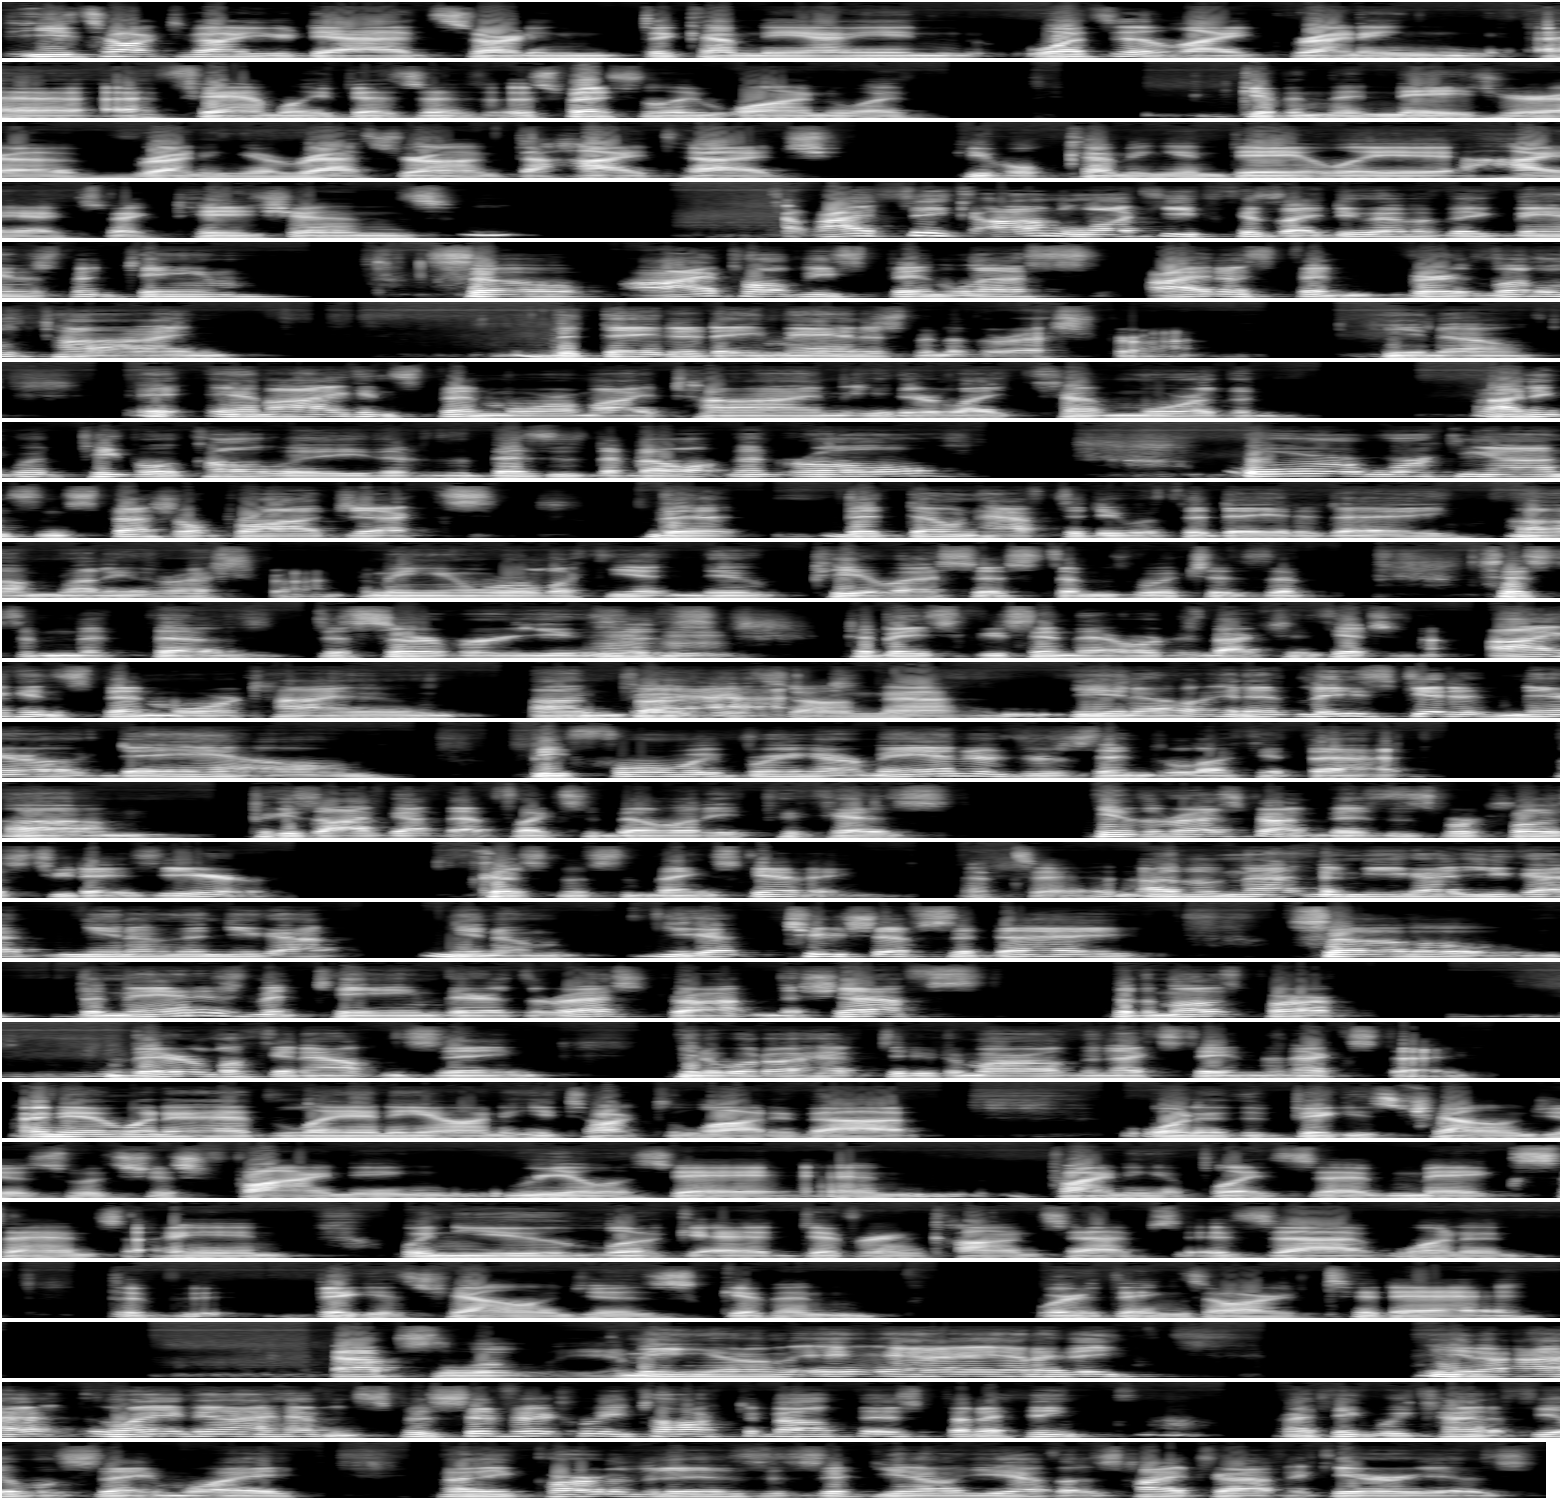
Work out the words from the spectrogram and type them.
you talked about your dad starting the company. I mean, what's it like running a, a family business, especially one with, given the nature of running a restaurant, the high touch, people coming in daily, high expectations? I think I'm lucky because I do have a big management team. So I probably spend less, I don't spend very little time the day to day management of the restaurant, you know, and I can spend more of my time either like more of the, I think what people call it with either the business development role or working on some special projects that that don't have to do with the day to day running the restaurant. I mean, you know, we're looking at new POS systems, which is the system that the the server uses Mhm. to basically send their orders back to the kitchen. I can spend more time on Focus that, on that. you know, and at least get it narrowed down before we bring our managers in to look at that. Um, because I've got that flexibility because, you know, the restaurant business, we're closed two days a year, Christmas and Thanksgiving. That's it. Other than that, then you got, you got, you know, then you got, you know, you got two shifts a day. So the management team there at the restaurant and the chefs, for the most part, they're looking out and saying, you know, what do I have to do tomorrow, the next day, and the next day? I know when I had Lanny on, he talked a lot about one of the biggest challenges was just finding real estate and finding a place that makes sense. I mean, when you look at different concepts, is that one of the b- biggest challenges given where things are today? Absolutely. I mean, you know, and, and I think, you know, I, Lane and I haven't specifically talked about this, but I think, I think we kind of feel the same way. I think part of it is, is that, you know, you have those high traffic areas,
